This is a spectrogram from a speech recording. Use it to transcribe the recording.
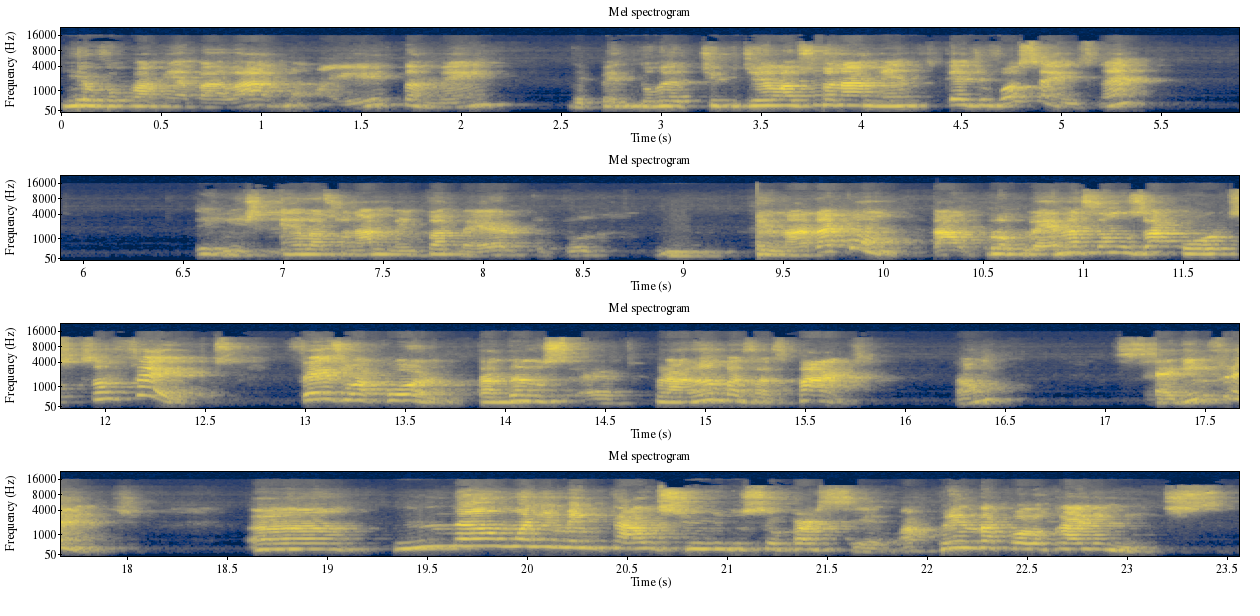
e eu vou pra minha balada. Bom, aí também depende do tipo de relacionamento que é de vocês, né? Tem tem relacionamento aberto, tudo. Não tem nada contra, tá? O problema são os acordos que são feitos. Fez o acordo, está dando certo para ambas as partes? Então, segue em frente. Uh, não alimentar o ciúme do seu parceiro. Aprenda a colocar limites.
